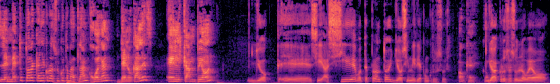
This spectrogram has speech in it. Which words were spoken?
Le meto toda la caña a Cruz Azul contra Mazatlán. Juegan de locales. El campeón yo, eh, sí, así de bote pronto, yo sí me iría con Cruz Azul. Ok. Yo a Cruz Azul lo veo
